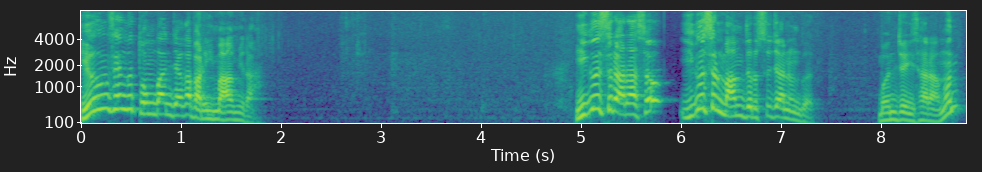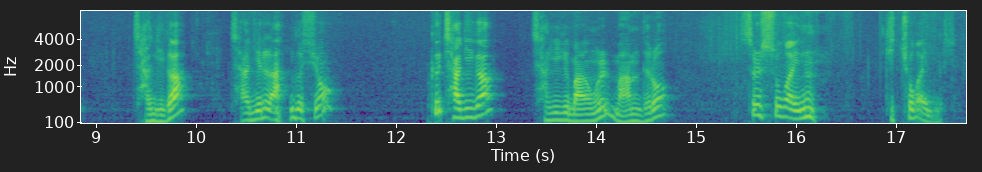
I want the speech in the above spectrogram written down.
영생의 동반자가 바로 이 마음이라. 이것을 알아서 이것을 마음대로 쓰자는 것. 먼저 이 사람은 자기가 자기를 아는 것이요. 그 자기가 자기 마음을 마음대로 쓸 수가 있는 기초가 있는 것입니다.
